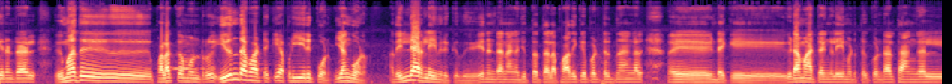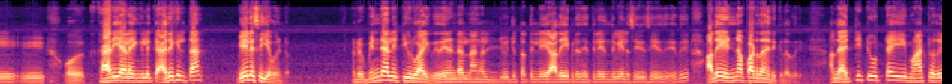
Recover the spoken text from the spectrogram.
ஏனென்றால் எமது பழக்கம் ஒன்று இருந்த பாட்டுக்கு அப்படியே இருக்கணும் இயங்கணும். அது எல்லாரிலையும் இருக்குது. ஏனென்றால் நாங்கள் யுத்தத்தால் பாதிக்கப்பட்டிருந்தாங்கள் நாங்கள் இன்றைக்கு இடமாற்றங்களையும் எடுத்துக்கொண்டால் தாங்கள் காரியாலயங்களுக்கு அருகில் தான் வேலை செய்ய வேண்டும். என்ற மென்டாலிட்டி உருவாகிறது. ஏனென்றால் நாங்கள் யுத்தத்திலே அதே பிரதேசத்திலிருந்து வேலை செய்து செய்து அதே எண்ணப்பாடு தான் இருக்கிறது. அந்த ஆட்டிடியூட்டை மாற்றுவது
